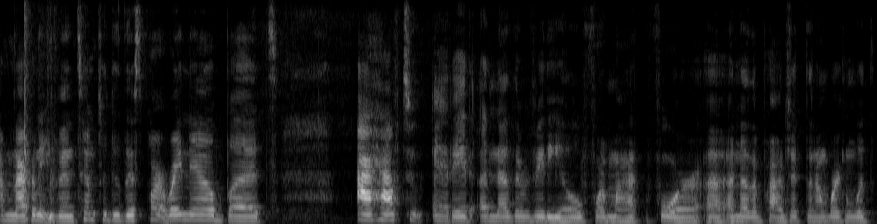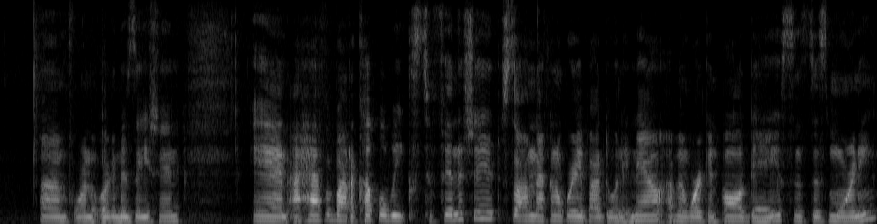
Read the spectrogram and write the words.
I'm not going to even attempt to do this part right now, but I have to edit another video for my for uh, another project that I'm working with um, for an organization and I have about a couple weeks to finish it, so I'm not going to worry about doing it now. I've been working all day since this morning,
